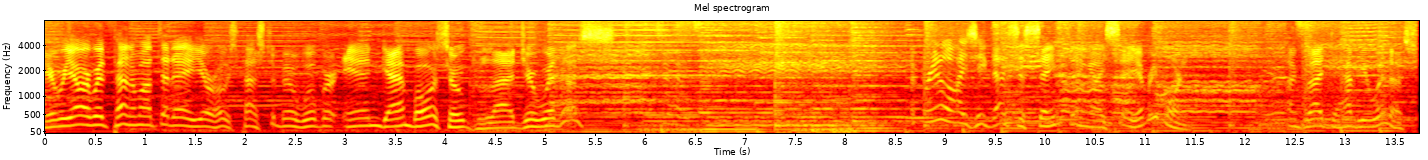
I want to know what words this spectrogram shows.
Here we are with Panama Today. Your host, Pastor Bill Wilbur in Gamboa. So glad you're with us. I'm realizing that's the same thing I say every morning. I'm glad to have you with us.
